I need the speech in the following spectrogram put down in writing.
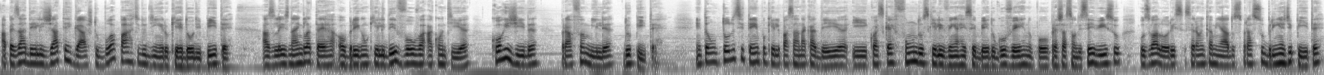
Apesar dele já ter gasto boa parte do dinheiro que herdou de Peter, as leis na Inglaterra obrigam que ele devolva a quantia corrigida para a família do Peter. Então, todo esse tempo que ele passar na cadeia e quaisquer fundos que ele venha receber do governo por prestação de serviço, os valores serão encaminhados para as sobrinhas de Peter,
